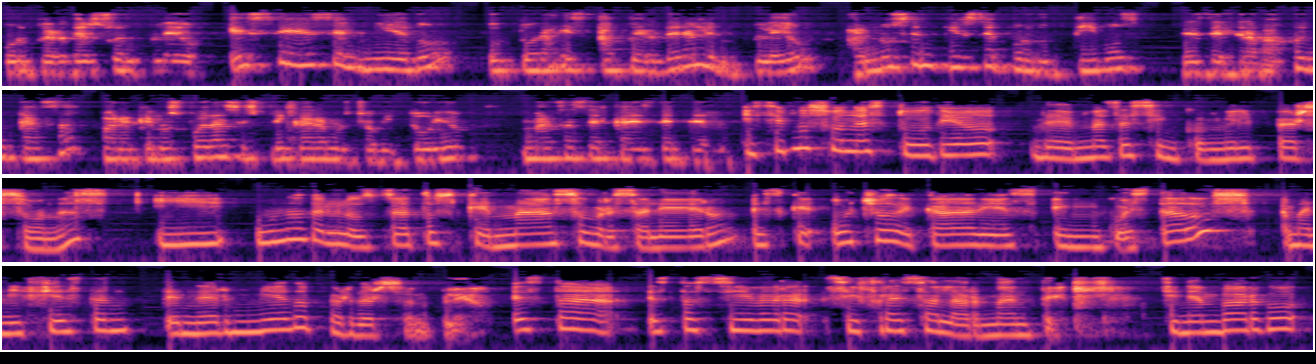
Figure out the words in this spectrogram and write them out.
por perder su empleo. Ese es el miedo, doctora, es a perder el empleo, a no sentirse productivos desde el trabajo en casa, para que nos puedas explicar a nuestro auditorio más acerca de este tema. Hicimos un estudio de más de 5.000 personas y uno de los datos que más sobresalieron es que 8 de cada 10 encuestados manifiestan tener miedo a perder su empleo. Esta, esta cifra, cifra es alarmante. Sin embargo,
